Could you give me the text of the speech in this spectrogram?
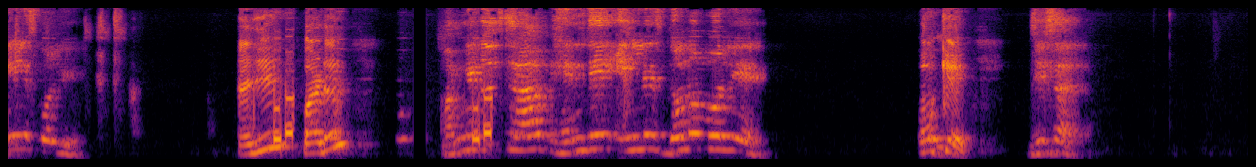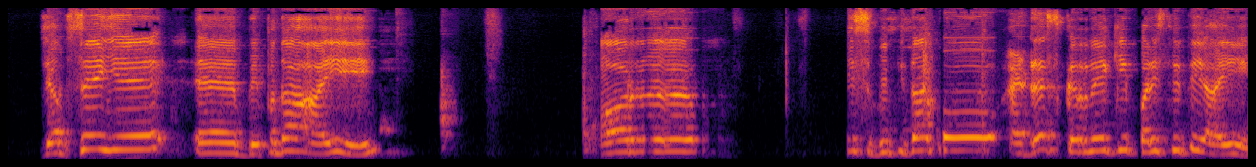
इंग्लिश बोलिए हाँ जी pardon? हमने कहा सर आप हिंदी इंग्लिश दोनों बोलिए Okay. जी सर जब से ये विपदा आई और इस विपदा को एड्रेस करने की परिस्थिति आई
